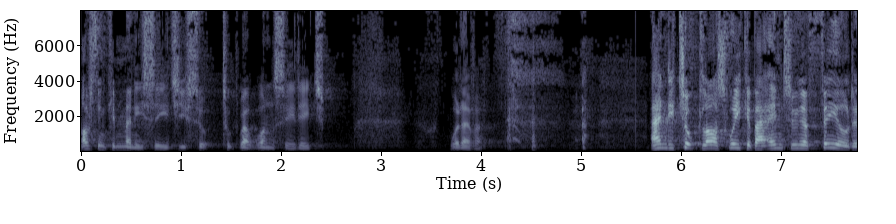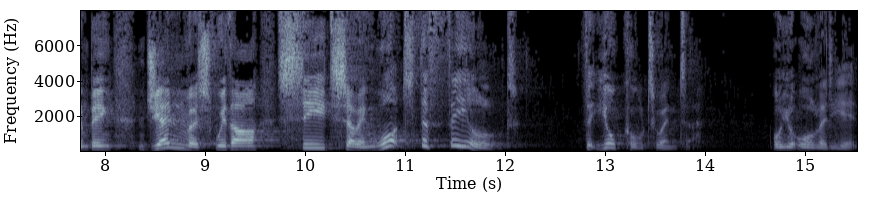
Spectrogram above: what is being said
I was thinking many seeds. You talked about one seed each. Whatever. Andy talked last week about entering a field and being generous with our seed sowing. What's the field that you're called to enter or you're already in?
